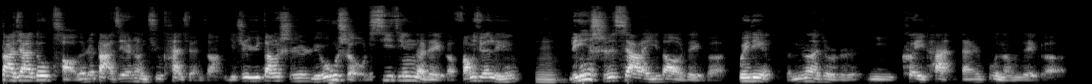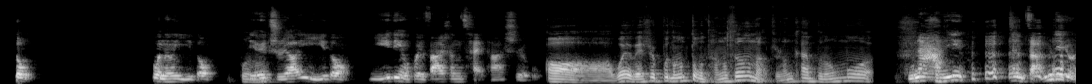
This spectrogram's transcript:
大家都跑到这大街上去看玄奘，以至于当时留守西京的这个房玄龄嗯临时下了一道这个规定，什么呢？就是你可以看，但是不能这个动，不能移动，因为只要一移动，一定会发生踩踏事故。哦，我以为是不能动唐僧呢，只能看不能摸。那你像咱们这种，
